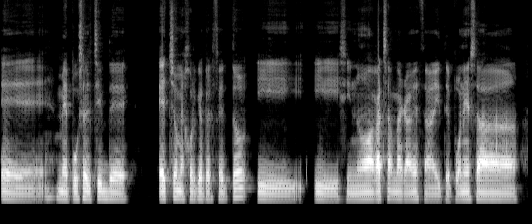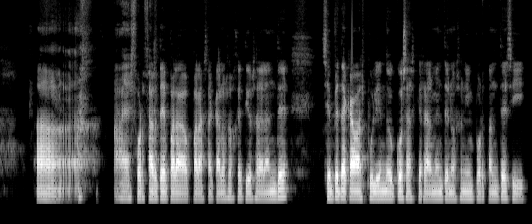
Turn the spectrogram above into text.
eh, me puse el chip de hecho mejor que perfecto y, si no agachas la cabeza y te pones a, a, esforzarte para, para, sacar los objetivos adelante, siempre te acabas puliendo cosas que realmente no son importantes y,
